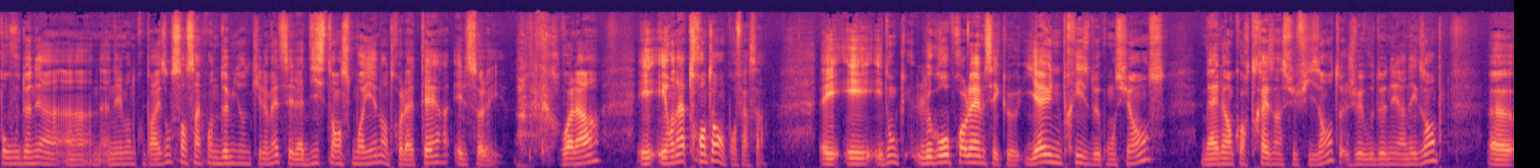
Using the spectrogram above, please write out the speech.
Pour vous donner un, élément de comparaison, 152 millions de kilomètres, c'est la distance moyenne entre la Terre et le Soleil. Ah, voilà. Et, on a 30 ans pour faire ça. Et, donc, le gros problème, c'est qu'il y a une prise de conscience, mais elle est encore très insuffisante. Je vais vous donner un exemple. Euh,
